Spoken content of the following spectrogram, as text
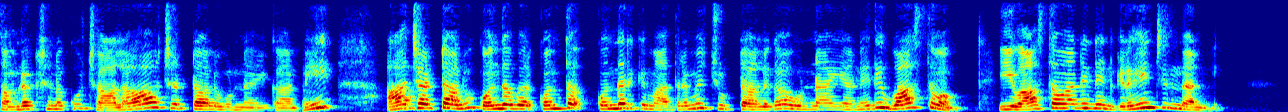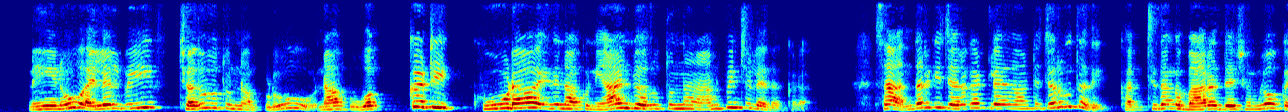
సంరక్షణకు చాలా చట్టాలు ఉన్నాయి. కానీ ఆ చట్టాలు కొంద కొంత కొందరికి మాత్రమే చుట్టాలుగా ఉన్నాయి అనేది వాస్తవం. ఈ వాస్తవాన్ని నేను గ్రహించిన దాన్ని. నేను ఎల్ఎల్బి చదువుతున్నప్పుడు నాకు ఒక్కటి కూడా ఇది నాకు న్యాయం జరుగుతుందని అనిపించలేదు అక్కడ. సార్ అందరికీ జరగట్లేదా అంటే జరుగుతుంది. ఖచ్చితంగా భారతదేశంలో ఒక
